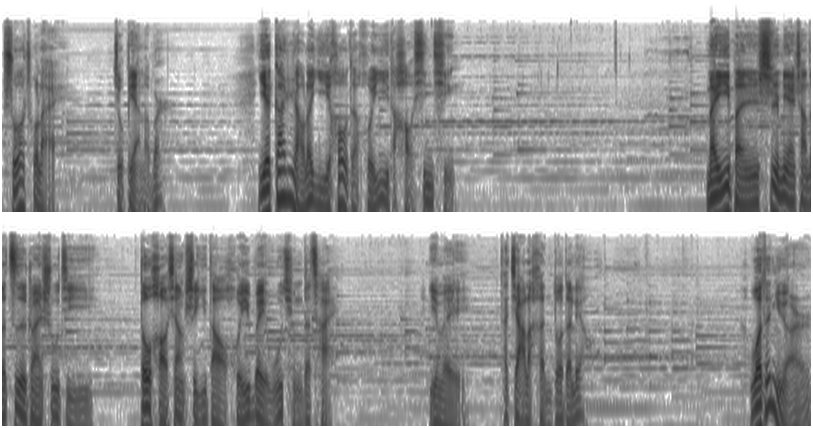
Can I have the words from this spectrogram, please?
说出来，就变了味儿，也干扰了以后的回忆的好心情。每一本市面上的自传书籍，都好像是一道回味无穷的菜，因为它加了很多的料。我的女儿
